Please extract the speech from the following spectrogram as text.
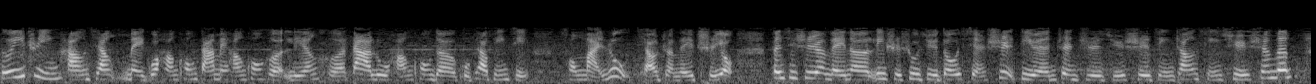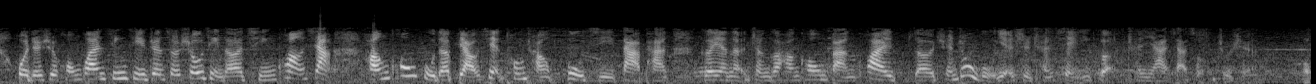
德意志银行将美国航空、达美航空和联合大陆航空的股票评级从买入调整为持有。分析师认为呢，历史数据都显示地缘政治局势紧张情绪升温，或者是宏观经济政策收紧的情况下，航空股的表现通常不及大盘。隔夜呢，整个航空板块的权重股也是呈现一个承压下挫。主持人。好，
